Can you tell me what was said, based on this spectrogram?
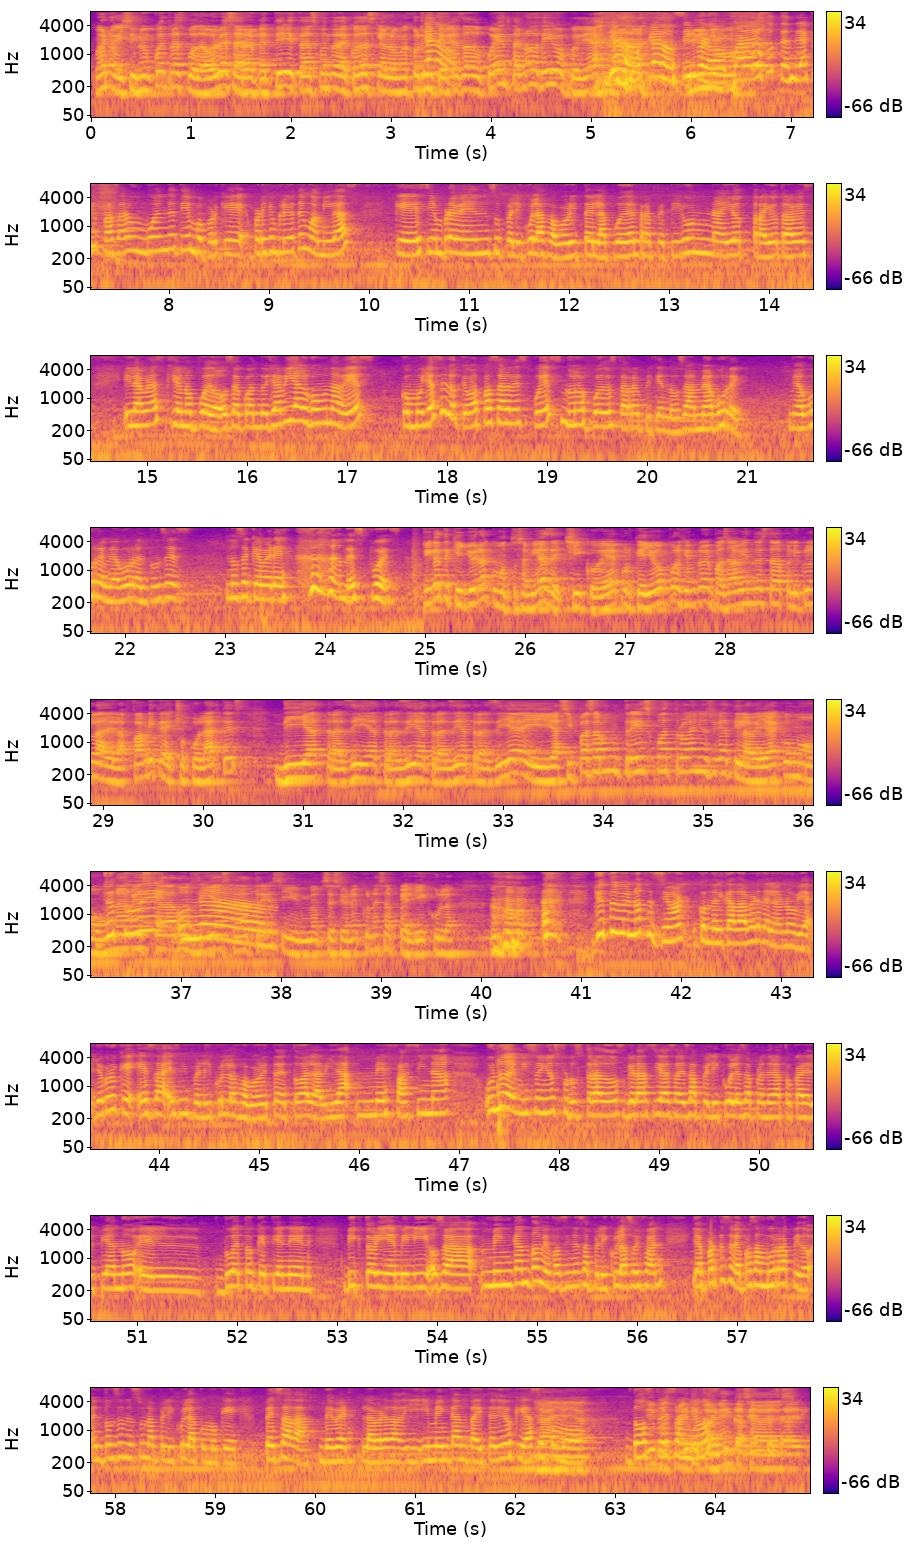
Bueno, y si no encuentras, pues la vuelves a repetir y te das cuenta de cosas que a lo mejor ni Claro. te habías dado cuenta, ¿no? Digo, pues ya. claro, claro, sí, pero para eso tendría que pasar un buen de tiempo. Porque, por ejemplo, yo tengo amigas que siempre ven su película favorita y la pueden repetir una y otra y otra vez. Y la verdad es que yo no puedo. O sea, cuando ya vi algo una vez, como ya sé lo que va a pasar después, no lo puedo estar repitiendo. O sea, me aburre, me aburre, me aburre. Entonces, no sé qué veré después. Fíjate que yo era como tus amigas de chico, ¿eh? Porque yo, por ejemplo, me pasaba viendo esta película, la de la fábrica de chocolates, día tras día, tras día, tras día, tras día. Y así pasaron 3, 4 años, fíjate, y la veía como Yo una vez cada dos una- días, cada tres, y me obsesioné con esa película. Yo tuve una obsesión con el cadáver de la novia. Yo creo que esa es mi película favorita de toda la vida. Me fascina. Uno de mis sueños frustrados gracias a esa película es aprender a tocar el piano, el dueto que tienen Víctor y Emily. O sea, me encanta, me fascina esa película, soy fan. Y aparte se me pasa muy rápido. Entonces es una película como que pesada de ver, la verdad. Y, y me encanta. Y te digo que hace Ya, ya, como ya. dos, Sí, tres pues, años. prácticamente, o sea, es-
